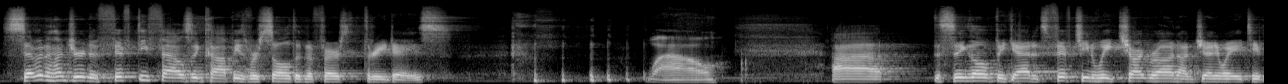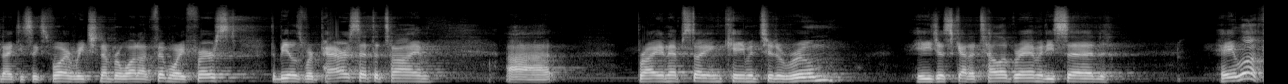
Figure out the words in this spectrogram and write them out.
750,000 copies were sold in the first three days. wow. Uh, The single began its 15 week chart run on January 18, 1964, and reached number one on February 1st. The Beatles were in Paris at the time. Uh, Brian Epstein came into the room. He just got a telegram and he said, Hey, look,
